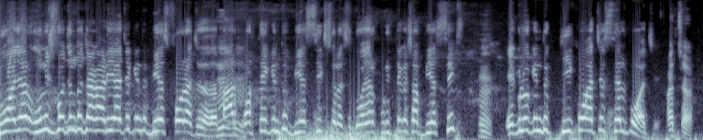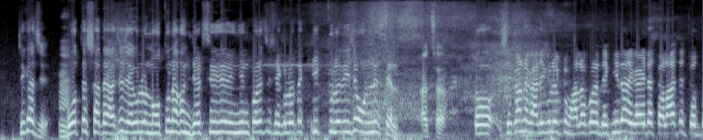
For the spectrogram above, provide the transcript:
দু হাজার উনিশ পর্যন্ত যা গাড়ি আছে কিন্তু বিএস ফোর আছে দাদা। তারপর থেকে কিন্তু বিএস সিক্স চলেছে দু হাজার কুড়ি থেকে সব বিএস সিক্স এগুলো কিন্তু কিকও আছে সেলফও আছে। আচ্ছা। ঠিক আছে? বোথের সাথে আছে যেগুলো নতুন এখন জেড সিরিজের ইঞ্জিন করেছে সেগুলোতে কিক তুলে দিয়েছে অনলি সেলফ আচ্ছা। তো সে কারণে গাড়িগুলো একটু ভালো করে দেখিয়ে দাও এই গাড়িটা চলা আছে চোদ্দ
